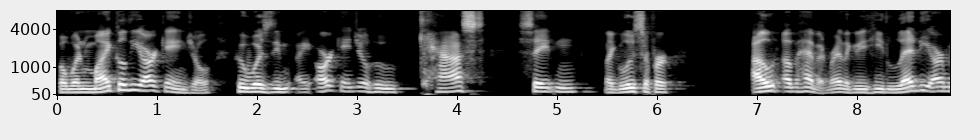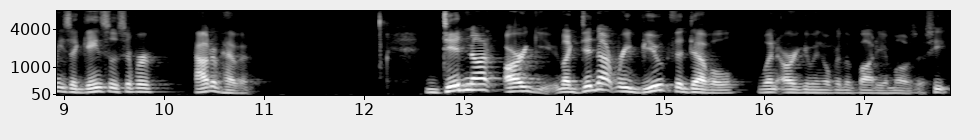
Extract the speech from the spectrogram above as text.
But when Michael the archangel, who was the archangel who cast Satan, like Lucifer, out of heaven, right? Like he led the armies against Lucifer out of heaven, did not argue, like did not rebuke the devil when arguing over the body of Moses. He,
